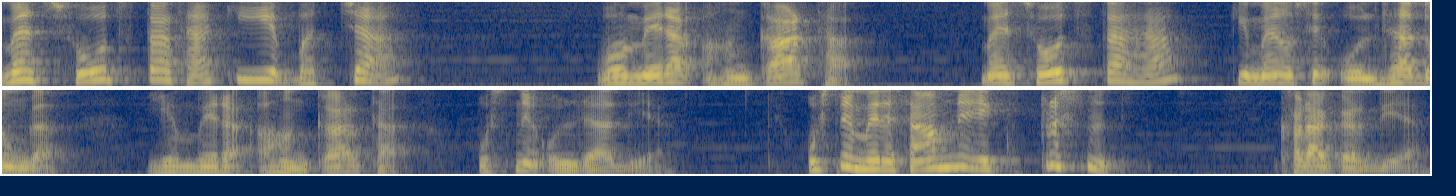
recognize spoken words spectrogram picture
मैं सोचता था कि ये बच्चा वह मेरा अहंकार था। मैं सोचता था कि मैं उसे उलझा दूँगा। यह मेरा अहंकार था। उसने उलझा दिया। उसने मेरे सामने एक प्रश्न खड़ा कर दिया।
